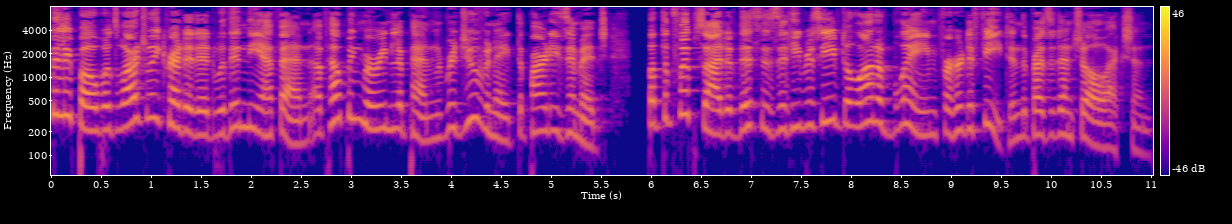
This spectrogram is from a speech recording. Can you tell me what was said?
Philippot was largely credited within the FN of helping Marine Le Pen rejuvenate the party's image, but the flip side of this is that he received a lot of blame for her defeat in the presidential election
